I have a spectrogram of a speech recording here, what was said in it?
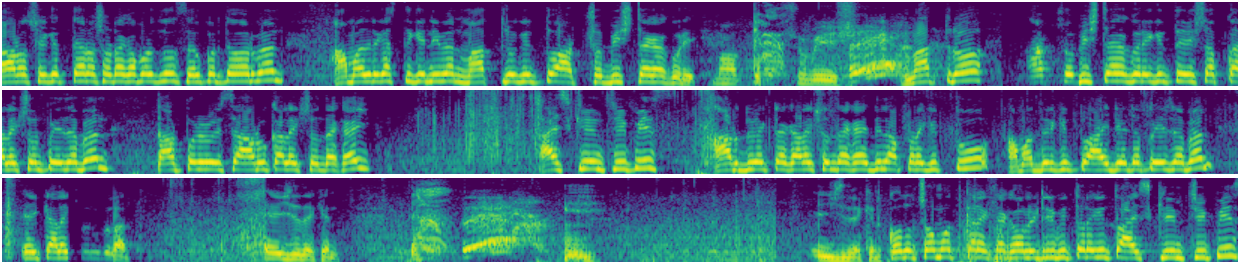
বারোশো থেকে তেরোশো টাকা পর্যন্ত সেল করতে পারবেন। আমাদের কাছ থেকে নেবেন মাত্র কিন্তু আটশো বিশ টাকা করে। মাত্র আটশো বিশ। টাকা করে কিন্তু এইসব কালেকশন পেয়ে যাবেন। তারপরে রয়েছে আরও কালেকশন দেখাই। আইসক্রিম থ্রি পিস আর দু একটা কালেকশন দেখাই দিলে আপনারা কিন্তু আমাদের কিন্তু আইডিয়াটা পেয়ে যাবেন এই কালেকশনগুলোর এই যে দেখেন। এই যে দেখেন, কত চমৎকার একটা কোয়ালিটির ভিতরে কিন্তু আইসক্রিম থ্রি পিস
